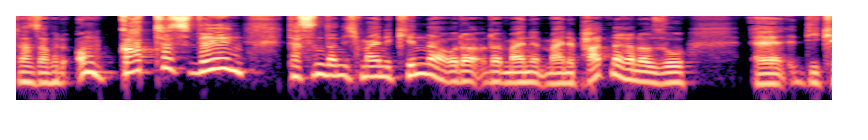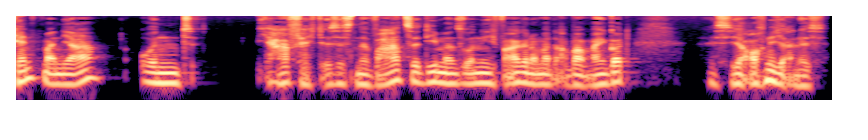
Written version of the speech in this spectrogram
Dann sagen wir, um Gottes Willen, das sind doch nicht meine Kinder oder oder meine meine Partnerin oder so. Äh, die kennt man ja und ja, vielleicht ist es eine Warze, die man so nicht wahrgenommen hat, aber mein Gott, ist ja auch nicht alles.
